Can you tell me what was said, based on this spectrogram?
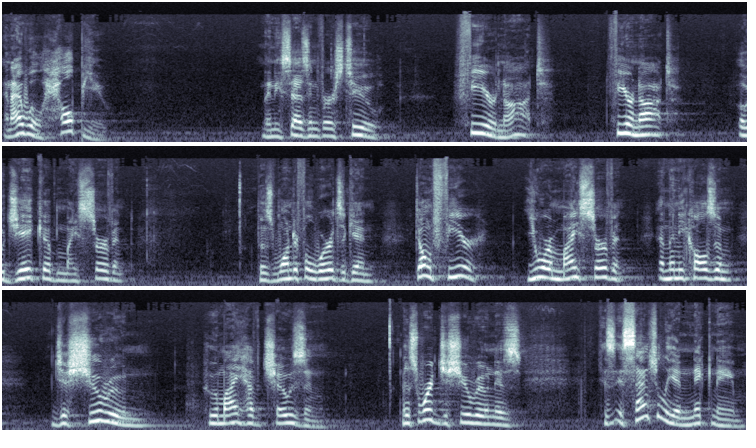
and I will help you. Then he says in verse 2 Fear not, fear not, O Jacob, my servant. Those wonderful words again. Don't fear, you are my servant. And then he calls him Jeshurun, whom I have chosen. This word Jeshurun is, is essentially a nickname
